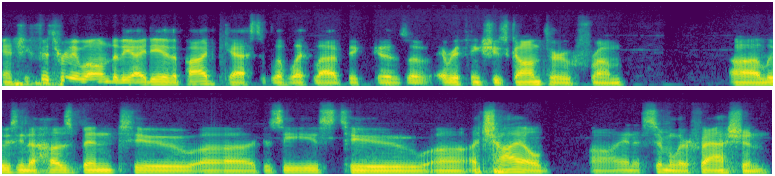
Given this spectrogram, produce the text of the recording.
and she fits really well into the idea of the podcast of Live Life Loud because of everything she's gone through from uh, losing a husband to uh, disease to uh, a child uh, in a similar fashion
